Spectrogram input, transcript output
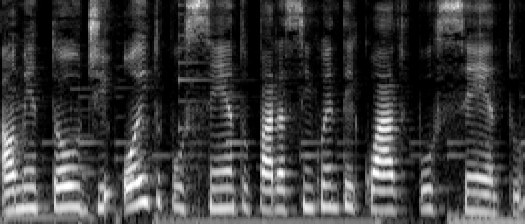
aumentou de 8% para 54%,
